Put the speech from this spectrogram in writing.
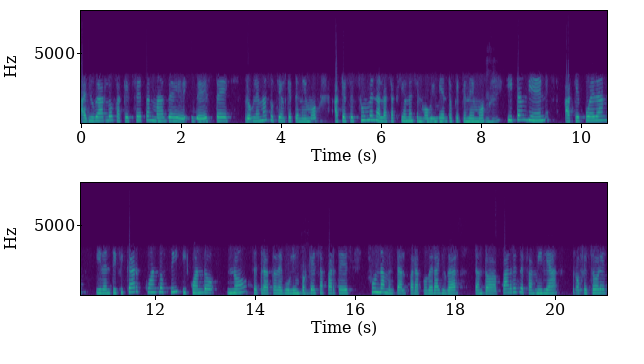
ayudarlos a que sepan más de, de este problema social que tenemos, a que se sumen a las acciones en movimiento que tenemos y también a que puedan identificar cuándo sí y cuándo no se trata de bullying, porque esa parte es fundamental para poder ayudar tanto a padres de familia, profesores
